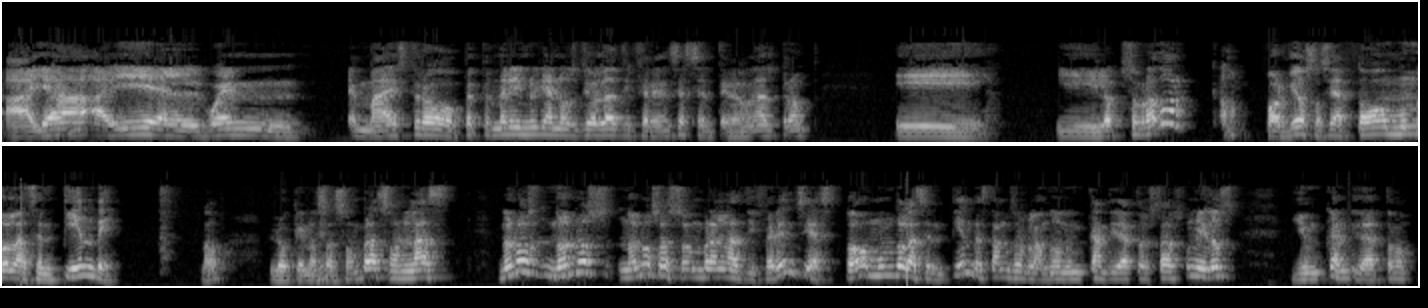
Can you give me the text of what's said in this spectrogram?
Allá, ahí el buen el maestro Pepe Merino ya nos dio las diferencias entre Donald Trump y, y López Obrador. Oh, por Dios, o sea, todo el mundo las entiende, ¿no? Lo que nos asombra son las... No nos, no, nos, no nos asombran las diferencias, todo el mundo las entiende. Estamos hablando de un candidato de Estados Unidos y un candidato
